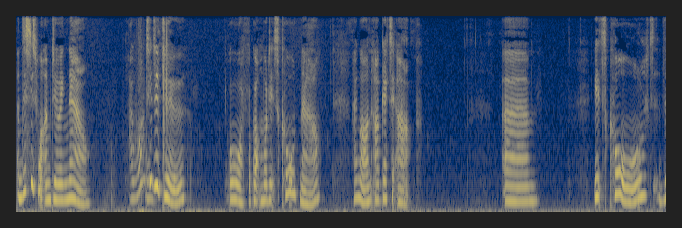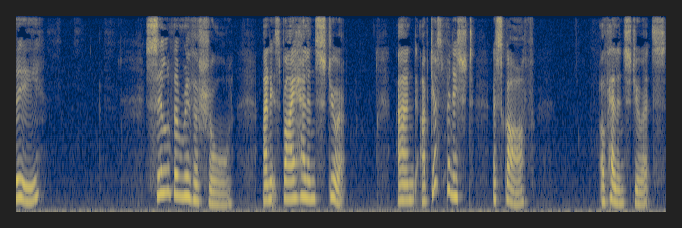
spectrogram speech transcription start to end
and this is what I'm doing now. I wanted to do. Oh, I've forgotten what it's called now. Hang on, I'll get it up. Um, it's called the Silver River Shawl, and it's by Helen Stewart. And I've just finished a scarf of Helen Stewart's,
